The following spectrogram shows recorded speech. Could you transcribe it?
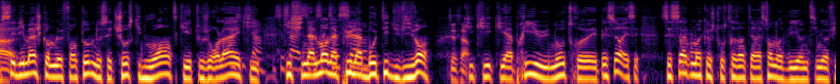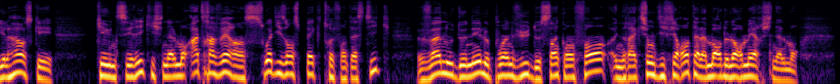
c'est, a- l'image comme le fantôme de cette chose qui nous hante, qui est toujours là et qui, qui ça, finalement n'a plus la beauté du vivant, qui, qui, qui a pris une autre euh, épaisseur. Et c'est c'est ça que moi que je trouve très intéressant dans The Haunting of Hill House, qui est, qui est une série qui finalement, à travers un soi-disant spectre fantastique, va nous donner le point de vue de cinq enfants, une réaction différente à la mort de leur mère finalement.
